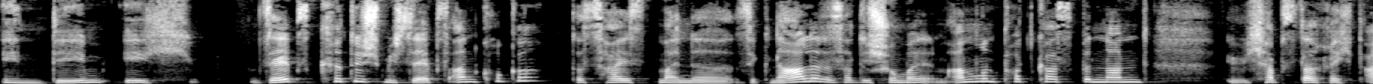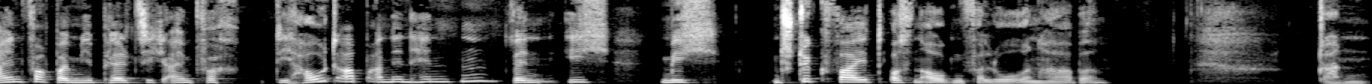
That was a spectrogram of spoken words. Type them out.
Indem ich selbstkritisch mich selbst angucke. Das heißt, meine Signale, das hatte ich schon mal im anderen Podcast benannt. Ich habe es da recht einfach. Bei mir pellt sich einfach die Haut ab an den Händen, wenn ich mich ein Stück weit aus den Augen verloren habe. Dann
